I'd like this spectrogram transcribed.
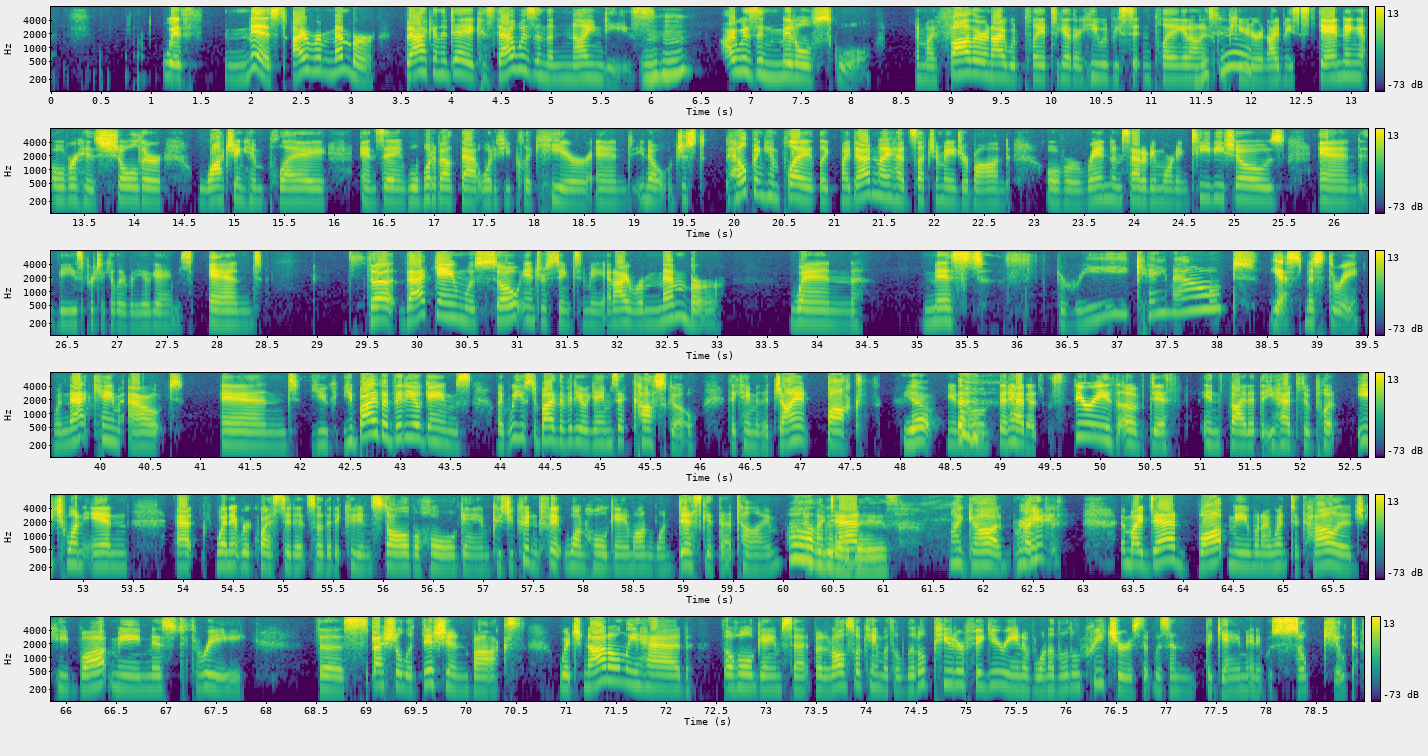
with Myst, I remember back in the day because that was in the 90s. Mm-hmm. I was in middle school and my father and I would play it together. He would be sitting playing it on Me his too. computer and I'd be standing over his shoulder watching him play and saying, "Well, what about that? What if you click here?" and you know, just helping him play. Like my dad and I had such a major bond over random Saturday morning TV shows and these particular video games. And the that game was so interesting to me and I remember when Myst 3 came out. Yes, Myst 3. When that came out and you you buy the video games like we used to buy the video games at Costco. They came in a giant box, Yep. you know, that had a series of discs inside it that you had to put each one in at when it requested it so that it could install the whole game because you couldn't fit one whole game on one disc at that time. Oh, And the my good dad old days. my God, right? And my dad bought me when I went to college, he bought me Myst 3, the special edition box, which not only had the whole game set, but it also came with a little pewter figurine of one of the little creatures that was in the game, and it was so cute.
